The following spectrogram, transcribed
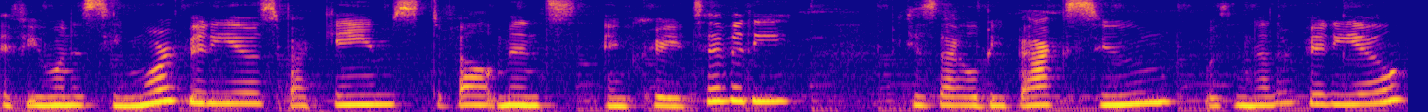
if you want to see more videos about games, development, and creativity, because I will be back soon with another video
